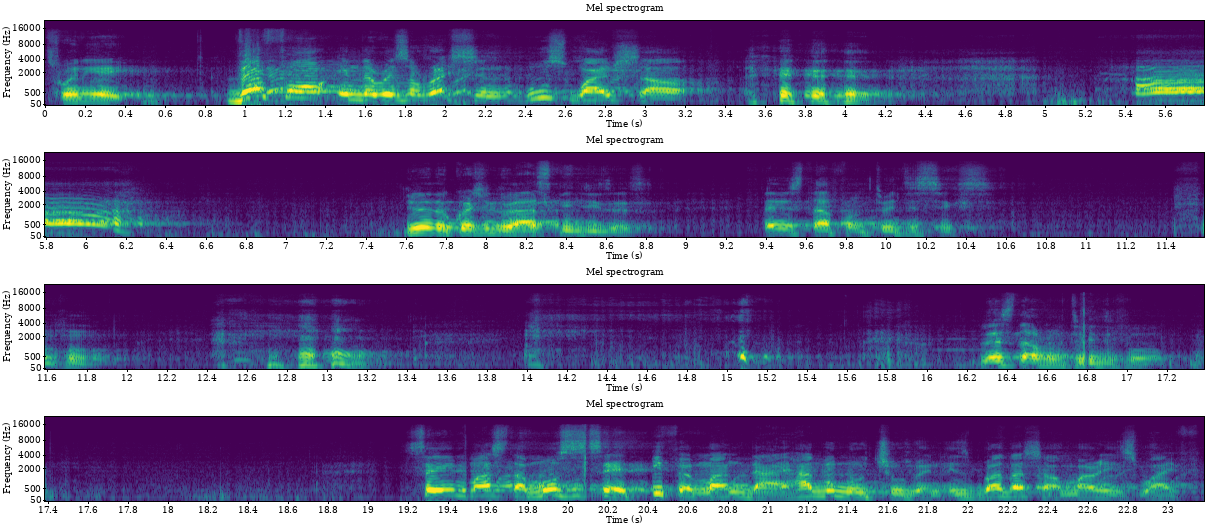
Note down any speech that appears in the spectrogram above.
28. Therefore, in the resurrection, whose wife shall. ah. You know the question we're asking Jesus? Let me start from 26. Let's start from 24. Saying, Master, Moses said, If a man die having no children, his brother shall marry his wife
